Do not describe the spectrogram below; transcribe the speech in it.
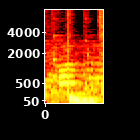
la.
